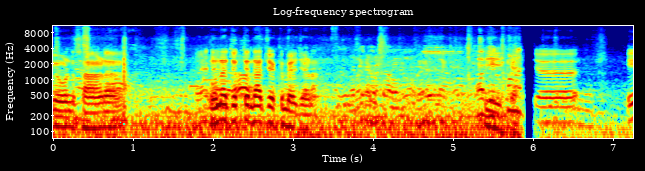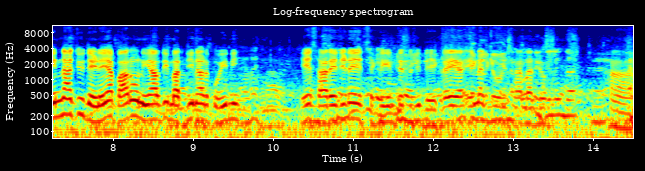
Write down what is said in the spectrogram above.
ਚੋਣ ਨਿਸ਼ਾਨ ਉਹਨਾਂ ਚੋਂ ਤਿੰਨਾਂ ਚੋਂ ਇੱਕ ਮਿਲ ਜਾਣਾ। ਠੀਕ ਹੈ। ਚ- ਇਹਨਾਂ ਚੋਂ ਹੀ ਦੇਣੇ ਆ ਬਾਹਰੋਂ ਨਹੀਂ ਆਪਦੀ ਮਰਜ਼ੀ ਨਾਲ ਕੋਈ ਨਹੀਂ। ਇਹ ਸਾਰੇ ਜਿਹੜੇ ਸਕਰੀਨ ਤੇ ਤੁਸੀਂ ਦੇਖ ਰਹੇ ਆ ਇਹਨਾਂ ਚੋਣ ਨਿਸ਼ਾਨਾਂ ਚੋਂ। ਹਾਂ।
